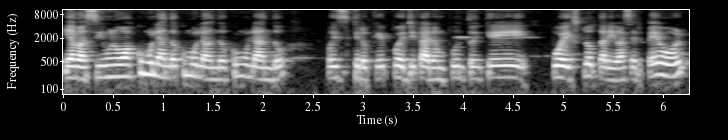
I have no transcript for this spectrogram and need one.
Y además si uno va acumulando, acumulando, acumulando, pues creo que puede llegar a un punto en que puede explotar y va a ser peor,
